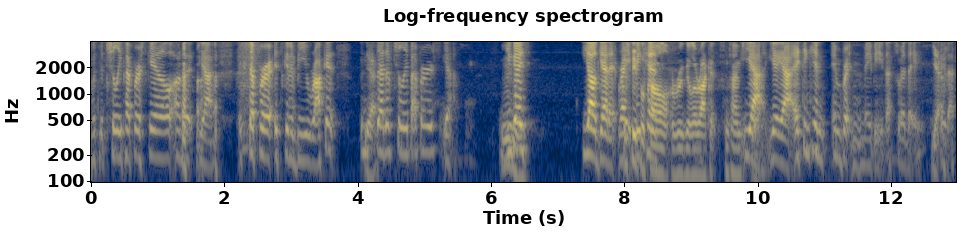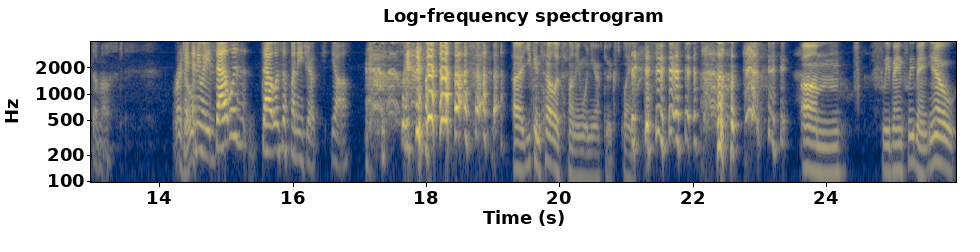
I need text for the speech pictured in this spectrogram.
with the chili pepper scale on it yeah except for it's gonna be rockets instead of chili peppers yeah you Mhm. guys y'all get it right Because people call arugula rocket sometimes. yeah yeah yeah i think in in britain maybe that's where they Yeah. say that the most Right. okay, anyway that was that was a funny joke y'all Uh, you can tell it's funny when you have to explain it. um, fleabane, fleabane. You know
